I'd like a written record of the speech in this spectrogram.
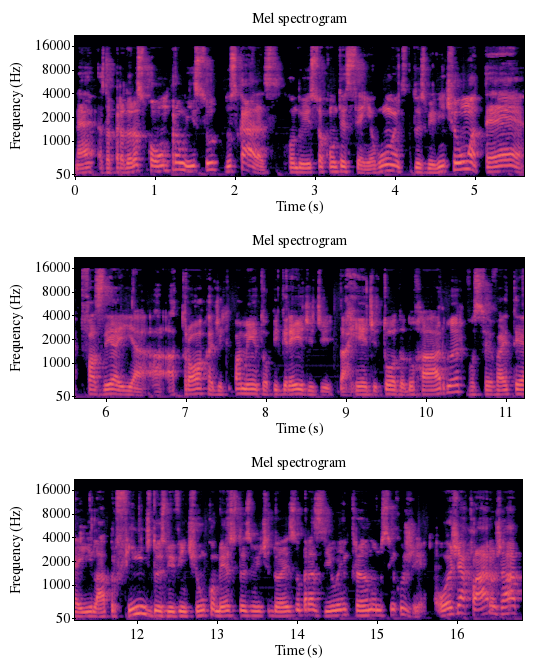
Né? As operadoras compram isso dos caras. Quando isso acontecer em algum momento de 2021, até fazer aí a, a, a troca de equipamento, upgrade de, da rede toda do hardware, você vai ter aí lá para o fim de 2021, começo de 2022, o Brasil entrando no 5G. Hoje a Claro já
